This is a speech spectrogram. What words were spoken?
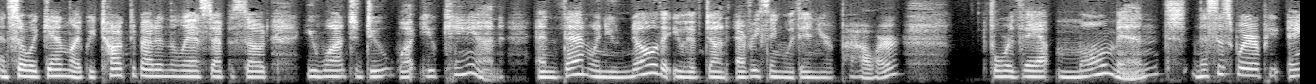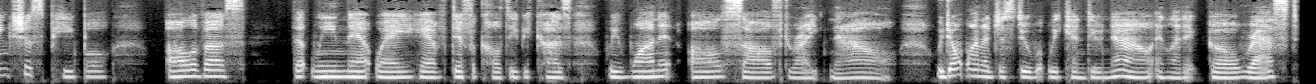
And so again, like we talked about in the last episode, you want to do what you can. And then when you know that you have done everything within your power, for that moment, this is where anxious people, all of us, that lean that way have difficulty because we want it all solved right now. We don't want to just do what we can do now and let it go rest.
